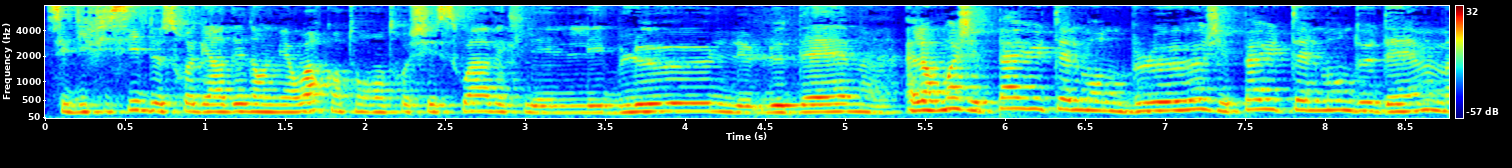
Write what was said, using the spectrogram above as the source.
c'est difficile de se regarder dans le miroir quand on rentre chez soi avec les, bleus, l'œdème. Alors moi, j'ai pas eu tellement de bleus, j'ai pas eu tellement d'œdème.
